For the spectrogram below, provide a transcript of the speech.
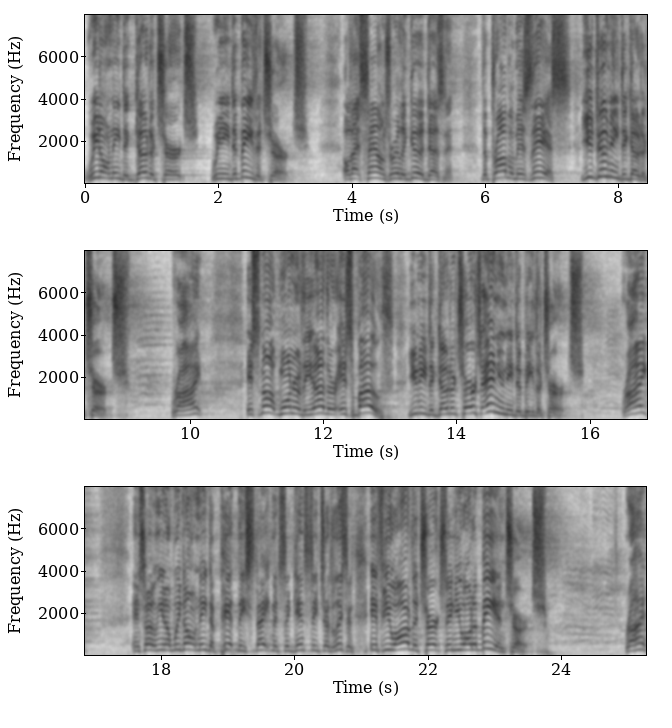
We don't need to go to church, we need to be the church. Oh, that sounds really good, doesn't it? The problem is this you do need to go to church, right? It's not one or the other, it's both. You need to go to church and you need to be the church, right? And so, you know, we don't need to pit these statements against each other. Listen, if you are the church, then you ought to be in church right?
